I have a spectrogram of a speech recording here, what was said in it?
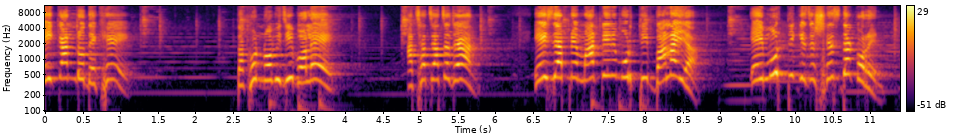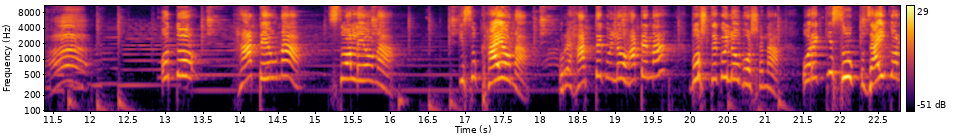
এই কাণ্ড দেখে তখন নবীজি বলে আচ্ছা চাচা যান, এই যে আপনি মাটির মূর্তি বানাইয়া এই মূর্তিকে যে সেজদা করেন, ও তো হাঁটেও না, চলেও না, কিছু খায়ও না। ওরে হাঁটতে কইলেও হাঁটে না, বসতে কইলেও বসে না ওরে কিছু যাই কোন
